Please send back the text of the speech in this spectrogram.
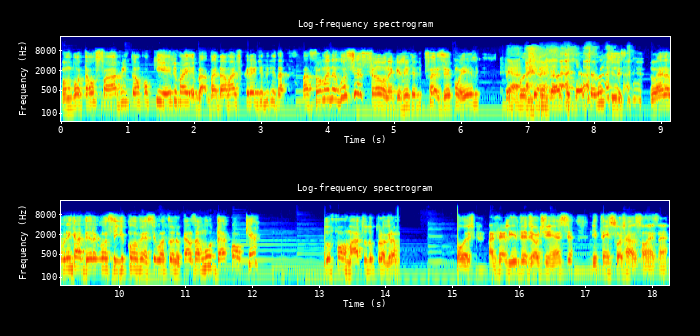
Vamos botar o Fábio, então, porque ele vai, vai dar mais credibilidade. Mas foi uma negociação né, que a gente teve que fazer com ele para é. que você entrasse e notícia. Não era brincadeira conseguir convencer o Antônio Carlos a mudar qualquer do formato do programa hoje. Mas é líder de audiência e tem suas razões, né?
